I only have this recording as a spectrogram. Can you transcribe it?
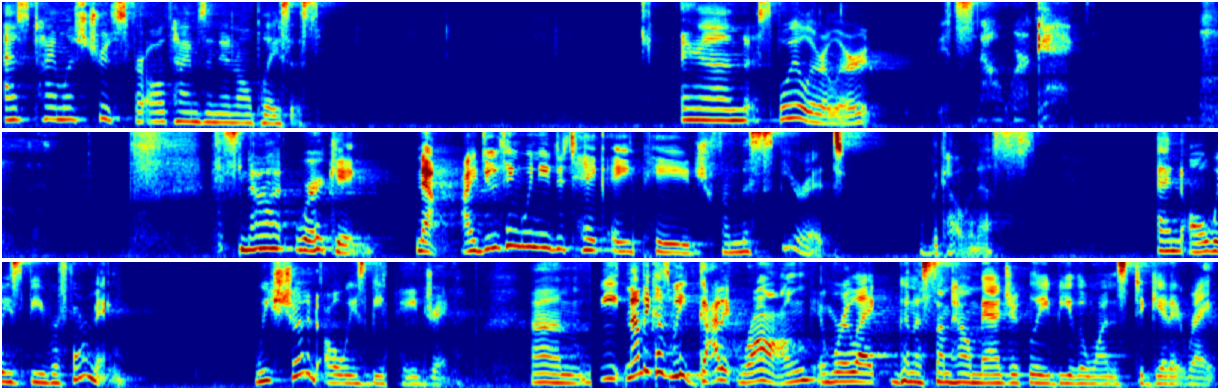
as timeless truths for all times and in all places. And spoiler alert, it's not working. It's not working. Now, I do think we need to take a page from the spirit of the Calvinists and always be reforming. We should always be changing. Um, we, not because we got it wrong and we're like gonna somehow magically be the ones to get it right.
